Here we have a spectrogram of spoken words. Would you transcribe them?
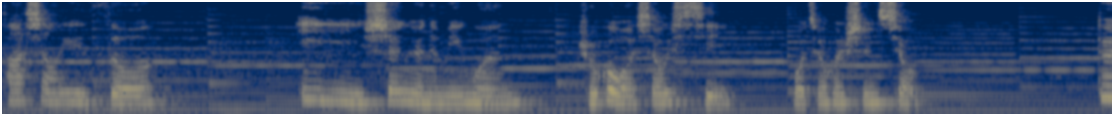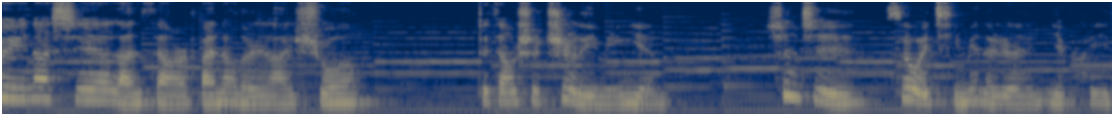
发现了一则意义深远的铭文：“如果我休息， 我就会生锈。”对于那些懒散而烦恼的人来说，这将是至理名言；甚至最为勤勉的人也可以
